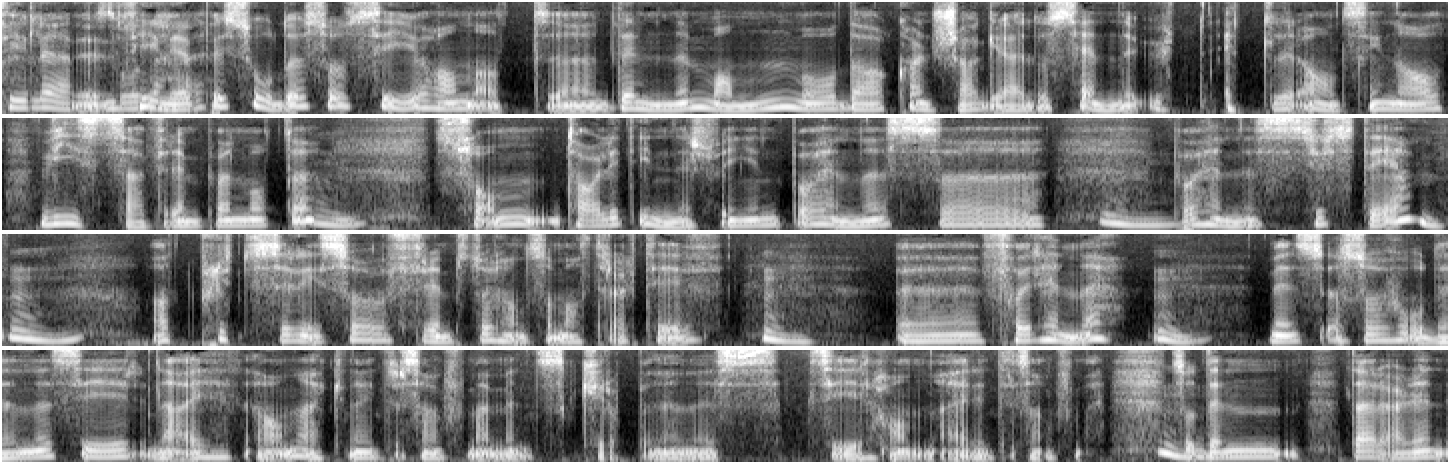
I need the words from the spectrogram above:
tidligere episode, tidligere episode så sier han at uh, denne mannen må da kanskje ha greid å sende ut et eller annet signal, vise seg frem på en måte, mm. som tar litt innersvingen på hennes, uh, mm. på hennes system. Mm. At plutselig så fremstår han som attraktiv. Mm for henne. Mm. Mens også hodet hennes sier nei, han er ikke noe interessant for meg, mens kroppen hennes sier han er interessant for meg. Mm. Så den, der er det en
